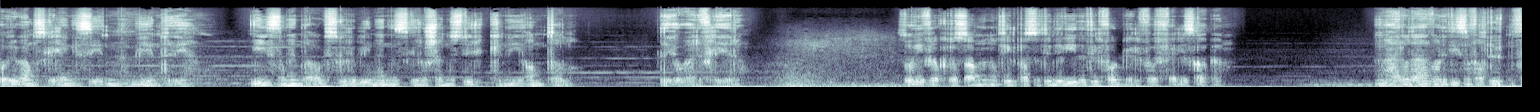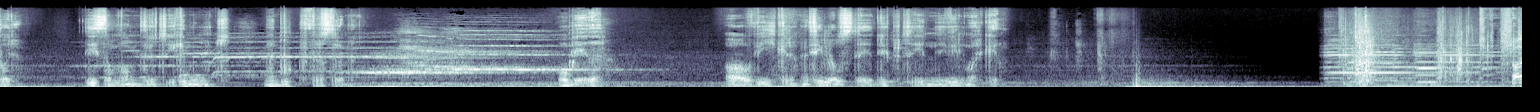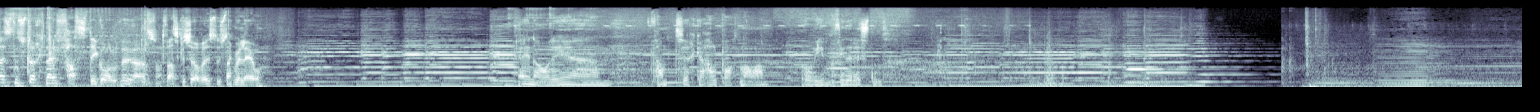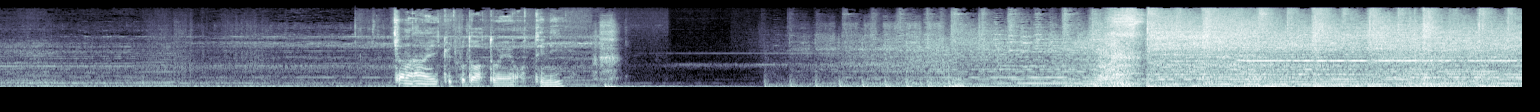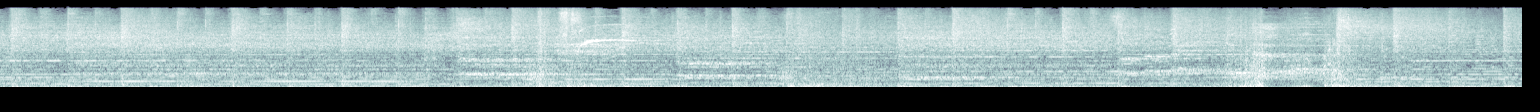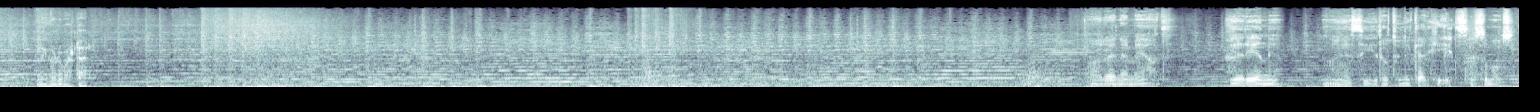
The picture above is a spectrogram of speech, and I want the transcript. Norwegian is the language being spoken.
For ganske lenge siden begynte vi. Vi som en dag skulle bli mennesker og skjønne styrken i antall. Det å være flere. Så vi flokket oss sammen og tilpasset individet til fordel for fellesskapet. Men her og der var det de som falt utenfor. De som vandret ikke mot, men bort fra strømmen. Og ble der. Avvikere med tilholdssted dypt inn i villmarken. Du har nesten størkna helt fast i gulvet. altså. er service, du snakker med Leo. En av de eh, fant ca. halvparten av han, og vi må finne resten. Denne her gikk ut på dato i 89. regner jeg med at vi er enige når jeg sier at hun ikke er helt sånn som oss.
